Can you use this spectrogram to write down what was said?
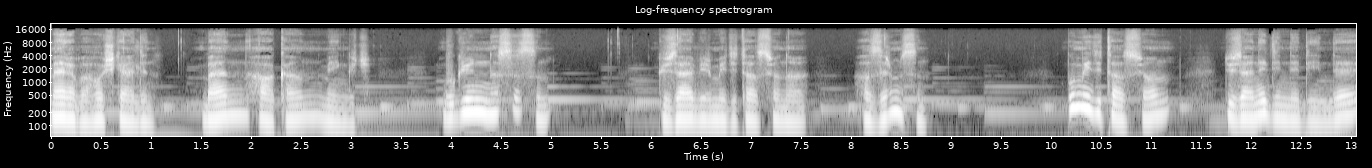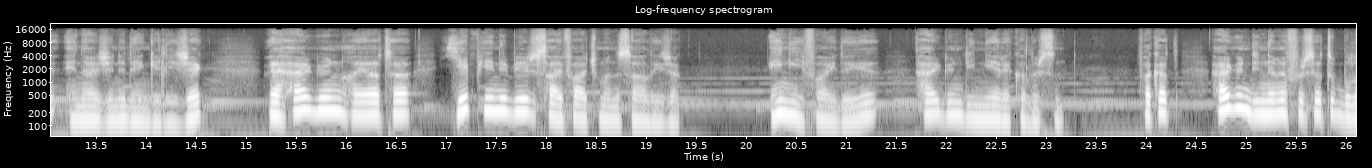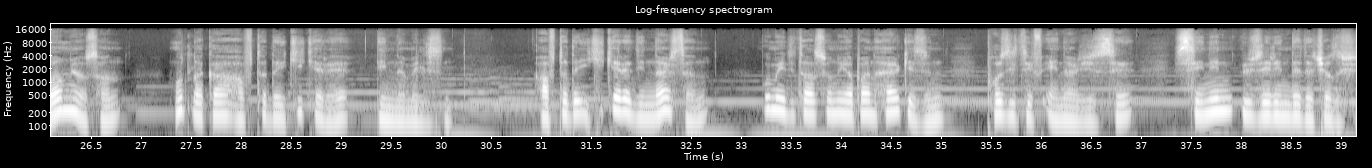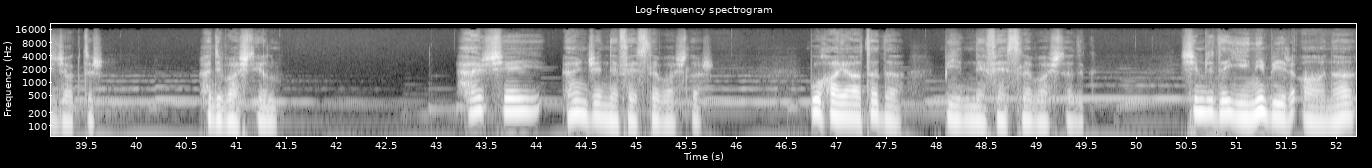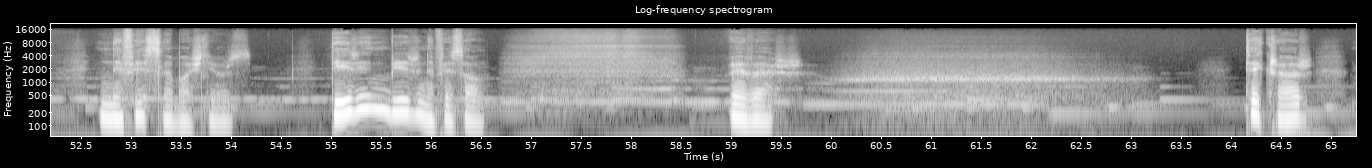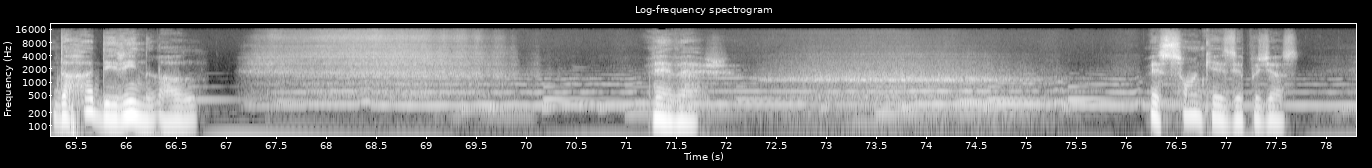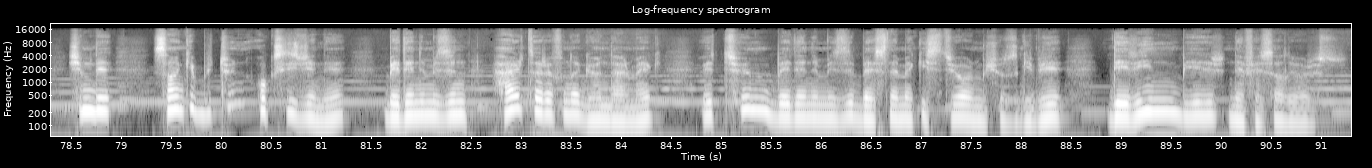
Merhaba, hoş geldin. Ben Hakan Mengüç. Bugün nasılsın? Güzel bir meditasyona hazır mısın? Bu meditasyon düzenli dinlediğinde enerjini dengeleyecek ve her gün hayata yepyeni bir sayfa açmanı sağlayacak. En iyi faydayı her gün dinleyerek alırsın. Fakat her gün dinleme fırsatı bulamıyorsan mutlaka haftada iki kere dinlemelisin. Haftada iki kere dinlersen bu meditasyonu yapan herkesin pozitif enerjisi senin üzerinde de çalışacaktır. Hadi başlayalım. Her şey önce nefesle başlar. Bu hayata da bir nefesle başladık. Şimdi de yeni bir ana nefesle başlıyoruz. Derin bir nefes al ve ver. Tekrar daha derin al ve ver. Ve son kez yapacağız. Şimdi sanki bütün oksijeni bedenimizin her tarafına göndermek ve tüm bedenimizi beslemek istiyormuşuz gibi derin bir nefes alıyoruz.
